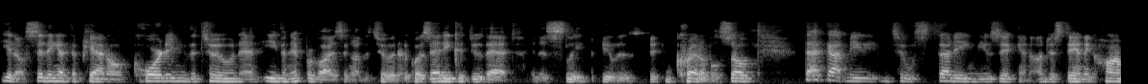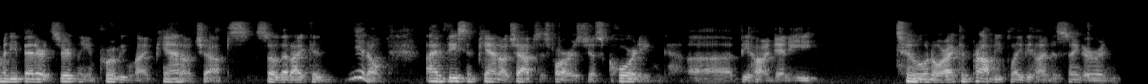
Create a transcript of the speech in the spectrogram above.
you know, sitting at the piano, chording the tune, and even improvising on the tune. And of course, Eddie could do that in his sleep. It was incredible. So that got me to studying music and understanding harmony better, and certainly improving my piano chops, so that I could, you know, I have decent piano chops as far as just chording uh, behind any tune, or I could probably play behind a singer and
